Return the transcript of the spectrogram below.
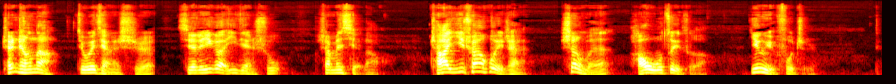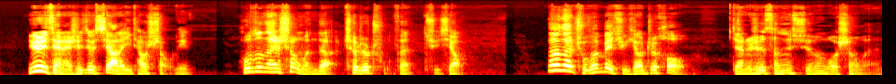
陈诚呢，就给蒋介石写了一个意见书，上面写道：“查宜川会战，盛文毫无罪责，应予复职。”于是蒋介石就下了一条手令，胡宗南、盛文的撤职处分取消。那么在处分被取消之后，蒋介石曾经询问过盛文，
